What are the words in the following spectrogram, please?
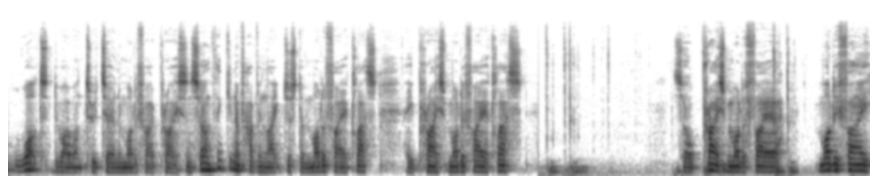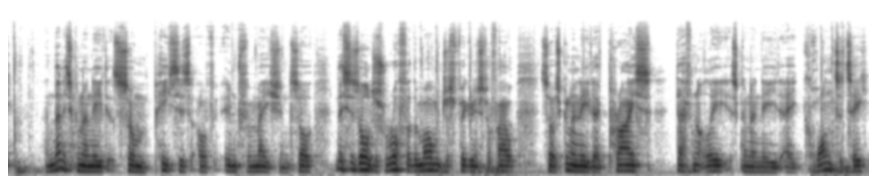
what do I want to return a modified price? And so I'm thinking of having like just a modifier class, a price modifier class. So price modifier, modify and then it's going to need some pieces of information so this is all just rough at the moment just figuring stuff out so it's going to need a price definitely it's going to need a quantity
